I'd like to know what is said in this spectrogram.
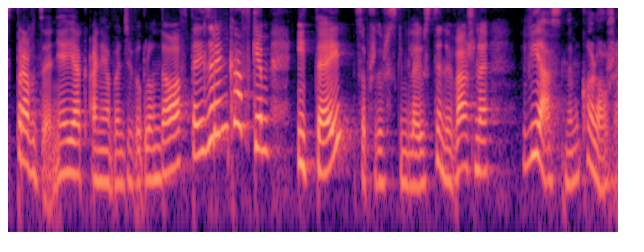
sprawdzenie, jak Ania będzie wyglądała w tej z rękawkiem i tej, co przede wszystkim dla Justyny ważne, w jasnym kolorze.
